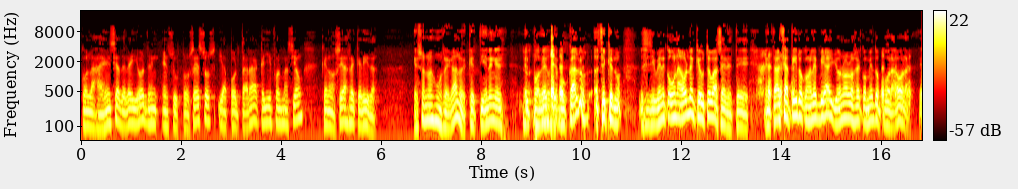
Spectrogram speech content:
con las agencias de ley y orden en sus procesos y aportará aquella información que no sea requerida. Eso no es un regalo, es que tienen el poder de buscarlo. Así que no, si viene con una orden, ¿qué usted va a hacer? Este, entrarse a tiro con el FBI, yo no lo recomiendo por ahora.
